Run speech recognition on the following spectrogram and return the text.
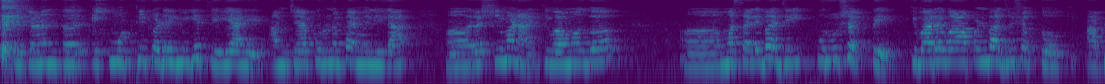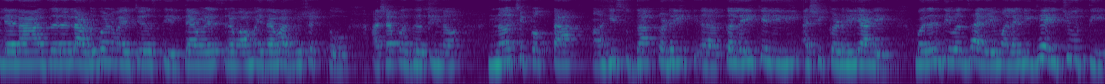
त्याच्यानंतर एक मोठी कढई मी घेतलेली आहे. आमच्या पूर्ण फॅमिलीला रशी म्हणा किंवा मग मसाले भाजी पुरू शकते किंवा रवा आपण भाजू शकतो. आपल्याला जर लाडू बनवायचे असतील त्यावेळेस रवा मैदा भाजू शकतो. अशा पद्धतीनं न चिपकता ही सुद्धा कढई कलई केलेली अशी कढई आहे. बरेच दिवस झाले मला ही घ्यायची होती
